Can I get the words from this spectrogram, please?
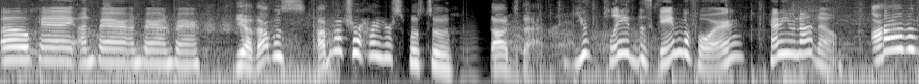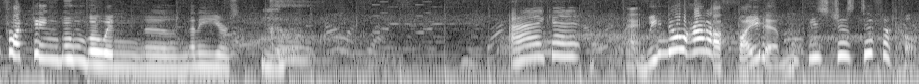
Okay, unfair, unfair, unfair. Yeah, that was. I'm not sure how you're supposed to dodge that. You've played this game before. How do you not know? I haven't fought King Boom Boo in uh, many years. I get it. Alright. We know how to fight him. He's just difficult.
